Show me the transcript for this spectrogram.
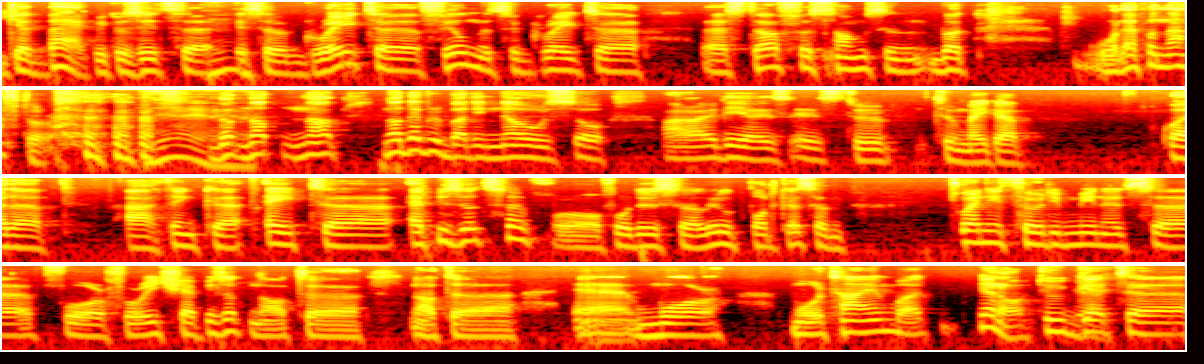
Get Back because it's a it's a great uh, film. It's a great uh, uh, stuff for songs, and, but what happened after? yeah, not, not not not everybody knows. So our idea is is to to make a quite a I think uh, eight uh, episodes uh, for for this uh, little podcast and 20 30 minutes uh, for for each episode not uh, not uh, uh, more more time but you know to get uh,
